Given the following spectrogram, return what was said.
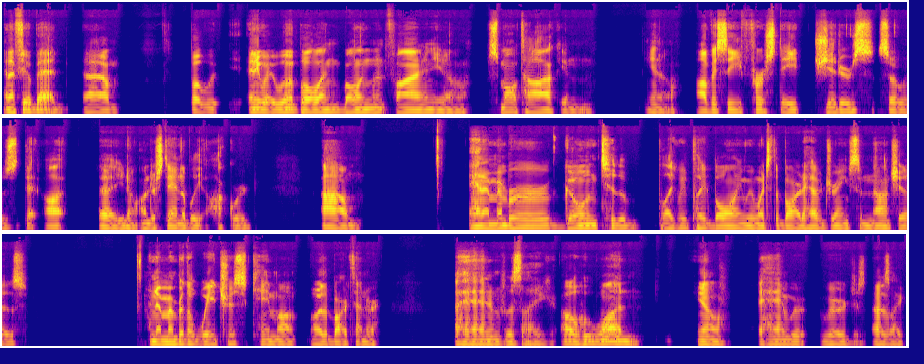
and I feel bad. Um, but we, anyway, we went bowling. Bowling went fine. You know, small talk, and you know, obviously first date jitters. So it was that, uh, uh, you know, understandably awkward. Um, and I remember going to the like we played bowling. We went to the bar to have drinks and nachos. And I remember the waitress came up or the bartender and was like, "Oh, who won?" You know, and we were, we were just I was like,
